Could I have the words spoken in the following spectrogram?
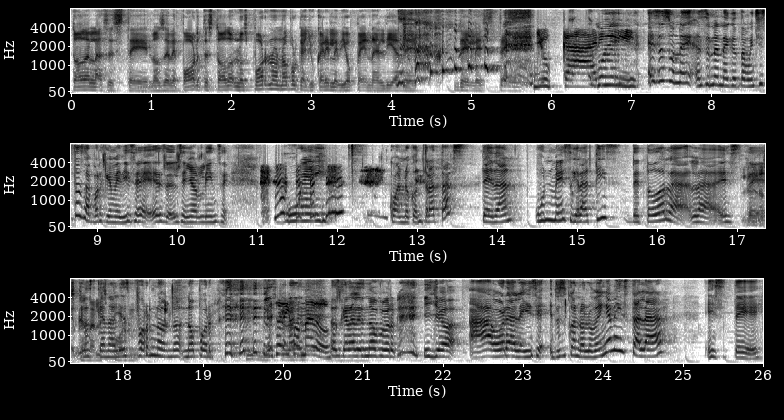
todas las, este, los de deportes, todo, los porno no, porque a Yukari le dio pena el día de, del, este, Güey, Yukari. esa es una, es una anécdota muy chistosa porque me dice es el señor Lince. Güey, cuando contratas, te dan un mes gratis de toda la, la, este, Los los canales canales, porno. no, no por. los Eso dijo canales-. Los canales no por. Y yo, ah, órale, dice. Entonces, cuando lo vengan a instalar, este.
